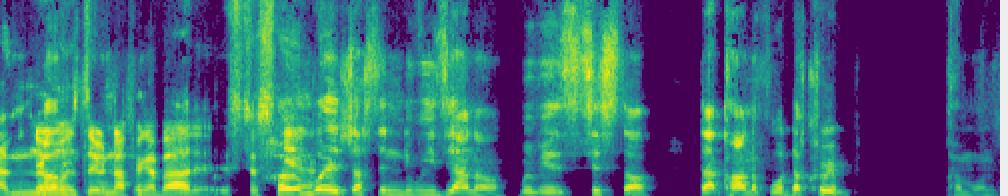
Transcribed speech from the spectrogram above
And no Um, one's doing nothing about it. It's just yeah. Homeboy is just in Louisiana with his sister that can't afford the crib. Come on.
